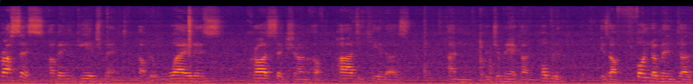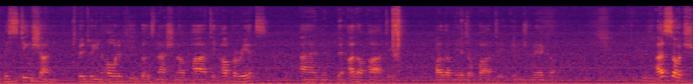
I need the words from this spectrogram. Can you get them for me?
process of engagement of the widest cross-section of party cadres and the Jamaican public is a fundamental distinction between how the People's National Party operates and the other party, other major party in Jamaica. As such,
